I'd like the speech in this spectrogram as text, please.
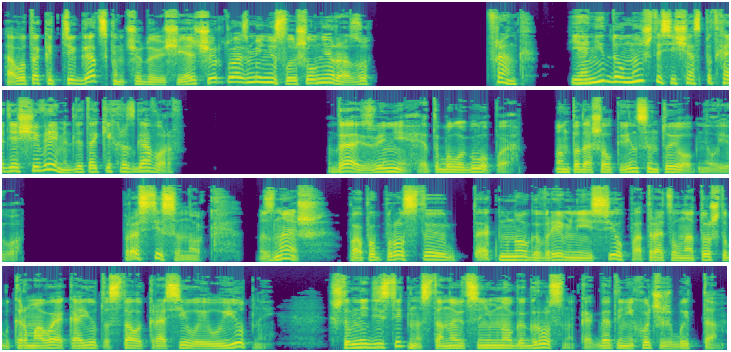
а вот о Каттегатском чудовище я, черт возьми, не слышал ни разу. Франк, я не думаю, что сейчас подходящее время для таких разговоров. Да, извини, это было глупо. Он подошел к Винсенту и обнял его. Прости, сынок. Знаешь, папа просто так много времени и сил потратил на то, чтобы кормовая каюта стала красивой и уютной, что мне действительно становится немного грустно, когда ты не хочешь быть там.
